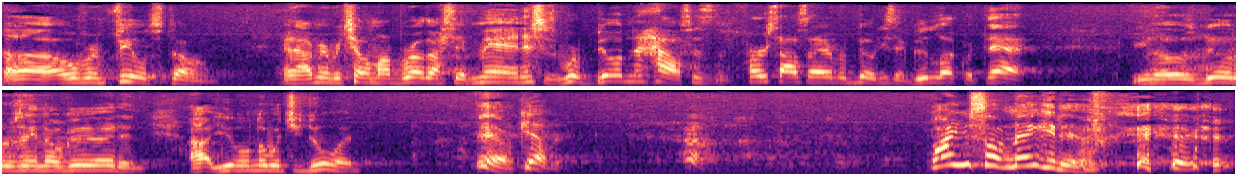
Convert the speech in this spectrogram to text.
uh, over in Fieldstone. And I remember telling my brother, I said, "Man, this is we're building a house. This is the first house I ever built." He said, "Good luck with that. You know, those builders ain't no good, and uh, you don't know what you're doing." Yeah, Kevin. Why are you so negative?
